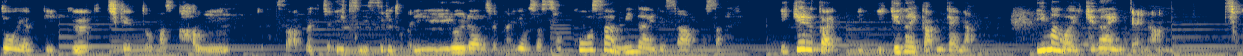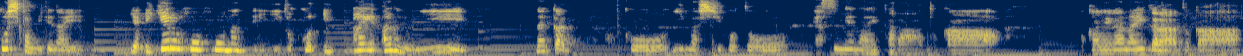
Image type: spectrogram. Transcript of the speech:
どうやって行く？チケットをまず買うとかさなんかじゃあいつにするとかいいろいろあるじゃない？でもさそこをさ見ないでさもうさ行けるかい行けないかみたいな今は行けないみたいな。そこしか見てない。いや行ける方法なんていどこいっぱいあるのになんかこう今仕事休めないからとかお金がないからとか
